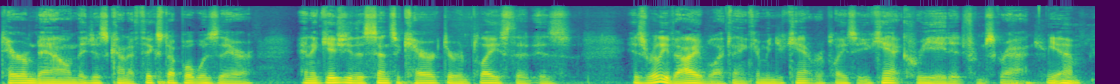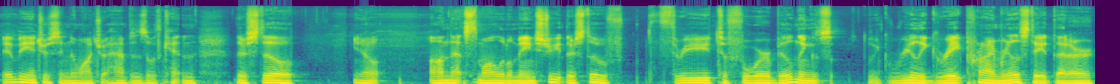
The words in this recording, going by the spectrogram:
tear them down. They just kind of fixed up what was there. And it gives you the sense of character and place that is is really valuable, I think. I mean, you can't replace it. You can't create it from scratch. Yeah, it'd be interesting to watch what happens with Kenton. There's still, you know, on that small little main street, there's still f- three to four buildings, like really great prime real estate that are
